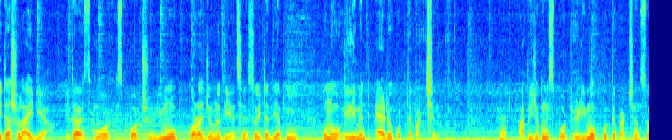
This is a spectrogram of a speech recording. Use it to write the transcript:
এটা আসলে আইডিয়া এটা স্পট রিমুভ করার জন্য দিয়েছে। সো এটা দিয়ে আপনি কোনো এলিমেন্ট অ্যাডও করতে পারছেন। হ্যাঁ আপনি যখন স্পট রিমুভ করতে পারছেন সো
